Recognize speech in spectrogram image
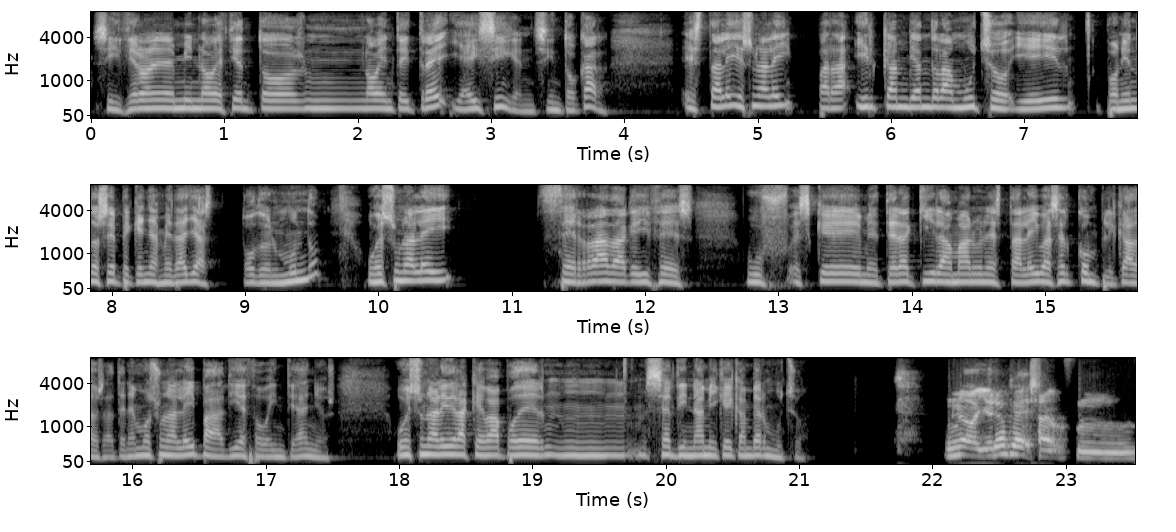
se hicieron en el 1993 y ahí siguen sin tocar. ¿Esta ley es una ley para ir cambiándola mucho y ir poniéndose pequeñas medallas todo el mundo? ¿O es una ley cerrada que dices, uff, es que meter aquí la mano en esta ley va a ser complicado. O sea, tenemos una ley para 10 o 20 años. ¿O es una ley de la que va a poder mm, ser dinámica y cambiar mucho? No, yo creo que, mm,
